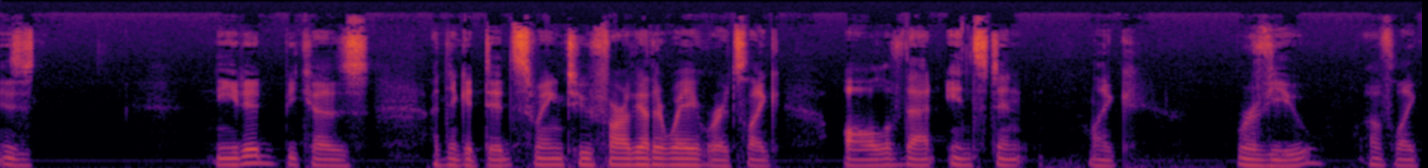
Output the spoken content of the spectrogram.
is needed because I think it did swing too far the other way where it's like all of that instant like review of like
